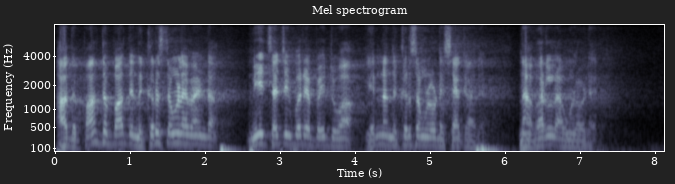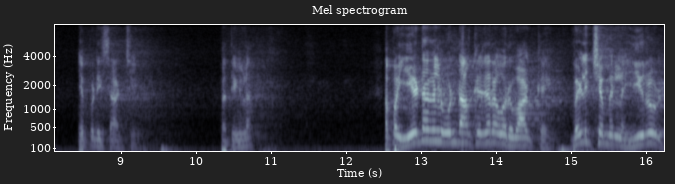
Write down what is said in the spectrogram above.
அதை பார்த்து பார்த்து இந்த கிறிஸ்தவங்களே வேண்டாம். நீ சர்ச்சுக்கு போறியா போயிட்டு வா. என்ன அந்த கிறிஸ்தவங்களோட சேர்க்காத? நான் வரல அவங்களோட. எப்படி சாட்சி? பார்த்தீங்களா அப்ப இடரல் உண்டாக்குகிற ஒரு வாழ்க்கை. வெளிச்சம் இல்லை இருள்.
